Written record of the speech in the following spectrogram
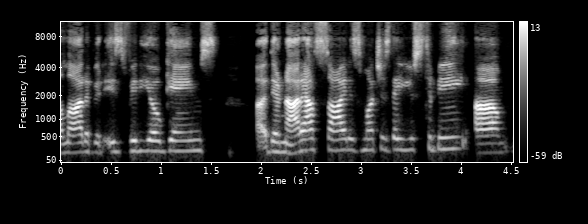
A lot of it is video games. Uh, they're not outside as much as they used to be. Um,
